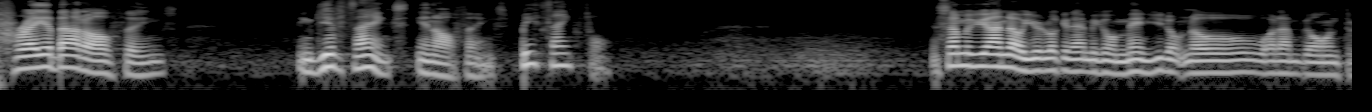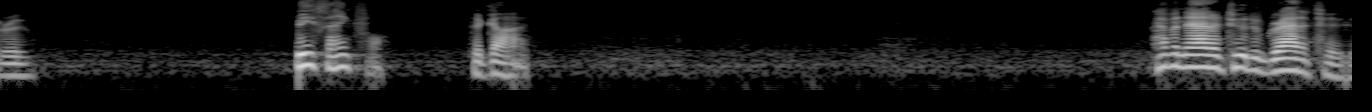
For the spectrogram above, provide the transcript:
pray about all things, and give thanks in all things. Be thankful. And some of you I know you're looking at me going, man, you don't know what I'm going through. Be thankful to God. Have an attitude of gratitude.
